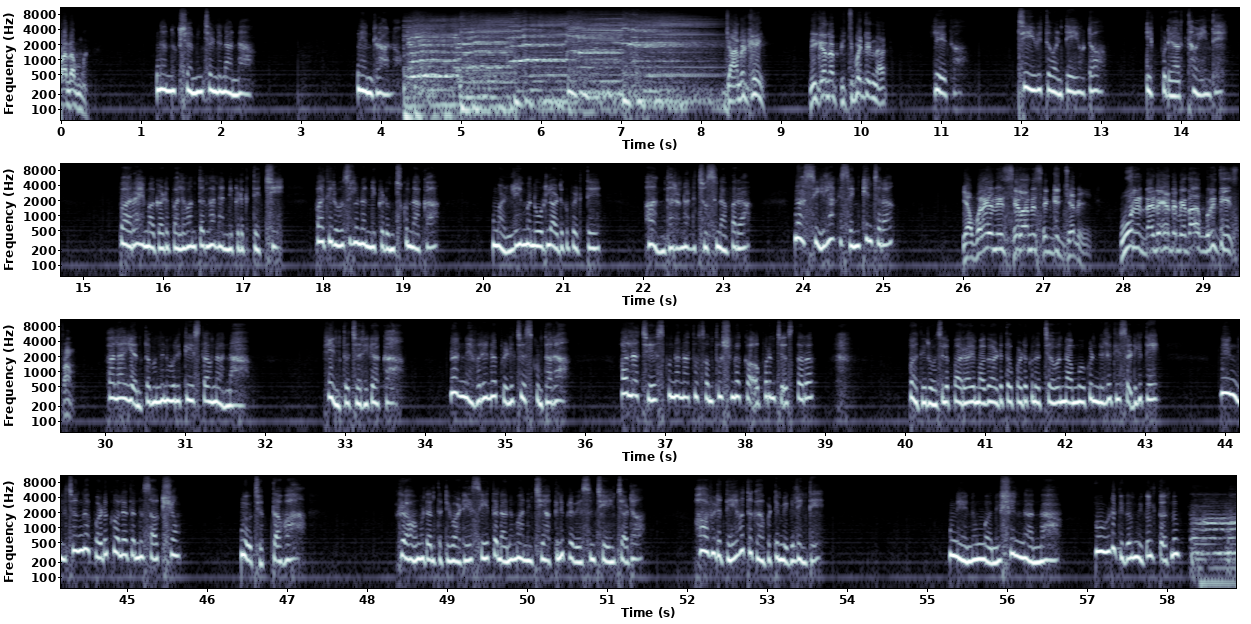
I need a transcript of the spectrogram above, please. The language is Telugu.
పదమ్మా. నన్ను క్షమించండి నాన్న. నేను రాను. జానకి నీకన్నా పిచ్చి పట్టిందా? లేదు? జీవితం అంటే ఏమిటో? ఇప్పుడే అర్థమైంది. పరాయి మగాడు బలవంతంగా నన్ను ఇక్కడికి తెచ్చి పది రోజులు నన్ను ఇక్కడ ఉంచుకున్నాక మళ్ళీ మన ఊర్లో అడుగు పెడితే అందరూ నన్ను చూసి నవ్వరా? నా శీలాన్ని శంకించరా? ఎవరైనా శీలాన్ని శంకించేది. ఊరి నడిగడ్డ మీద ఉరి తీస్తాం. అలా ఎంతమందిని ఉరి తీస్తావు నాన్న? ఇంత జరిగాక నన్నెవరైనా పెళ్ళి చేసుకుంటారా? అలా చేసుకున్న నాతో సంతోషంగా కాపురం చేస్తారా? పది రోజుల పరాయి మగాడితో పడుకుని వచ్చావని నా మూకుడు నిలదీసి అడిగితే నేను నిజంగా పడుకోలేదన్న సాక్ష్యం నువ్వు చెప్తావా? రాముడంతటి వాడే సీతను అనుమానించి అగ్ని ప్రవేశం చేయించాడా? ఆవిడ దేవత కాబట్టి మిగిలింది. నేను మనిషి నాన్న బూడిదిగా మిగులుతాను.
